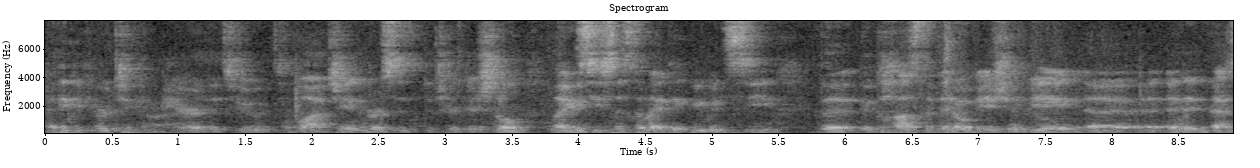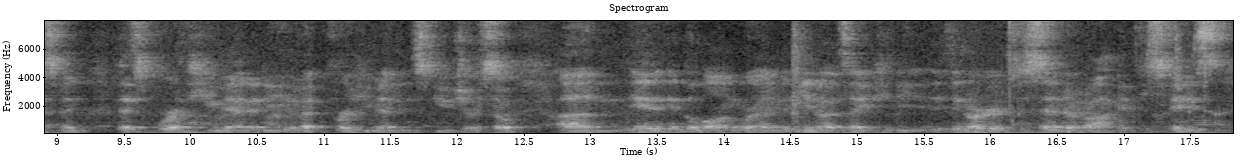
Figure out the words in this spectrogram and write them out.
I think if you were to compare the two to blockchain versus the traditional legacy system, I think we would see the, the cost of innovation being a, a, an investment that's worth humanity, for humanity's future. So um, in, in the long run, you know, it's like in order to send a rocket to space,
